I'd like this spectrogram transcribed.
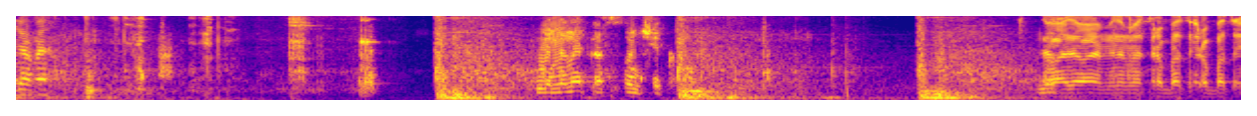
Дякую. красунчик. Давай, давай, миномет, работай, работай.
